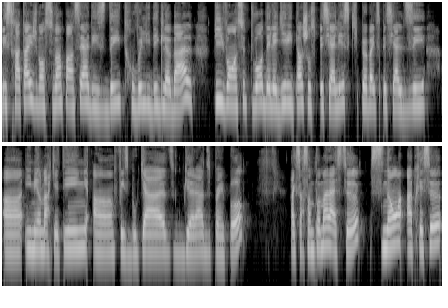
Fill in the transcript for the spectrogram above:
les stratèges vont souvent penser à des idées, trouver l'idée globale, puis ils vont ensuite pouvoir déléguer les tâches aux spécialistes qui peuvent être spécialisés en email marketing, en Facebook Ads, Google Ads, peu importe. Fait que ça ressemble pas mal à ça. Sinon, après ça,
